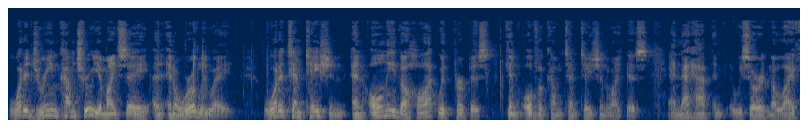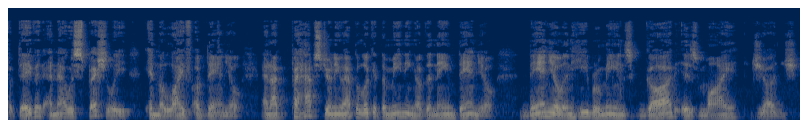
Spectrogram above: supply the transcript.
What a dream come true, you might say, in a worldly way. What a temptation, and only the heart with purpose can overcome temptation like this. And that happened. We saw it in the life of David, and now especially in the life of Daniel. And I, perhaps, Junie, you have to look at the meaning of the name Daniel. Daniel in Hebrew means God is my judge.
